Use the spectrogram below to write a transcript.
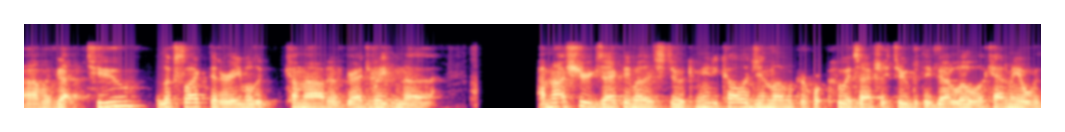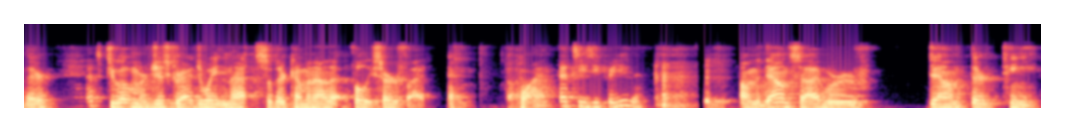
Um, we've got two, it looks like, that are able to come out of graduating, uh, I'm not sure exactly whether it's through a community college in Lubbock or wh- who it's actually through, but they've got a little academy over there. That's- Two of them are just graduating that, so they're coming out of that fully certified and applying. That's easy for you then. On the downside, we're down 13.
